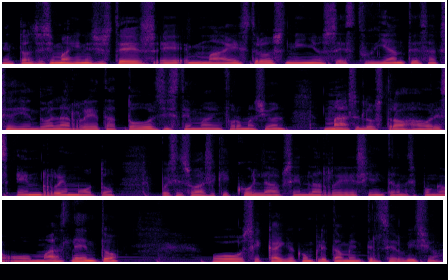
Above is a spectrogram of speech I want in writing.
Entonces imagínense ustedes, eh, maestros, niños, estudiantes accediendo a la red, a todo el sistema de información, más los trabajadores en remoto, pues eso hace que colapsen las redes y el Internet se ponga o más lento o se caiga completamente el servicio.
